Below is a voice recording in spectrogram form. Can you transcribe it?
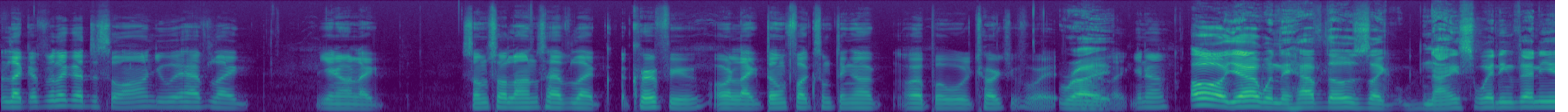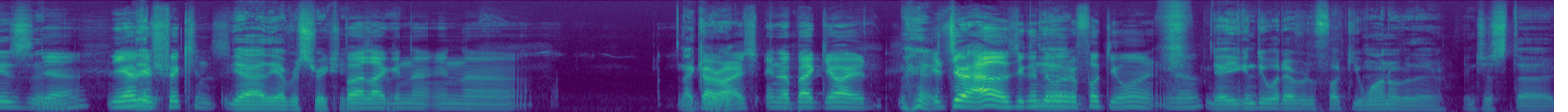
like I feel like at the salon you would have like, you know, like some salons have like a curfew or like don't fuck something up, up or we'll charge you for it. or, Right. like you know. oh yeah, when they have those like nice wedding venues. And Yeah. You have they- restrictions. Yeah, they have restrictions. But like right. in the in the like garage, in the backyard, it's your house. You can do whatever the fuck you want, you know. yeah, you can do whatever the fuck you want over there and just uh,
